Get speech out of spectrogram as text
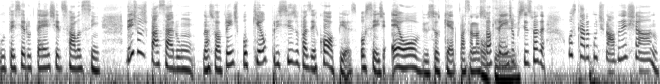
o terceiro teste eles falam assim: deixa eu te passar um na sua frente porque eu preciso fazer cópias. Ou seja, é óbvio, se eu quero passar na sua Ok. frente, eu preciso fazer. Os caras continuavam deixando.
